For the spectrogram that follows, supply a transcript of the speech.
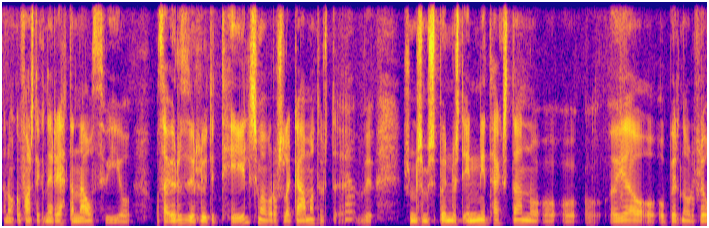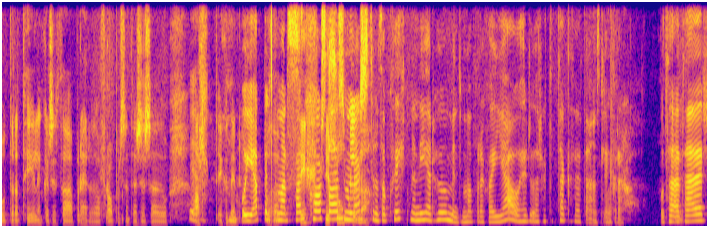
þannig að okkur fannst einhvern veginn rétt að ná því og, og það urðu hluti til sem var rosalega gaman veist, við, svona sem spunnust inn í textan og, og, og, og auja og, og byrna voru fljótara til einhver sér það bara heyrðu það frábært sem þessi sagði og Já. allt einhvern veginn Og jafnvel þegar maður fær kost á þessum súpuna. lesturum þá kvikna nýjar hugmyndum maður bara eitthvað, já, heyrðu það er hægt að taka þetta aðeins lengra. Og það, það er,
